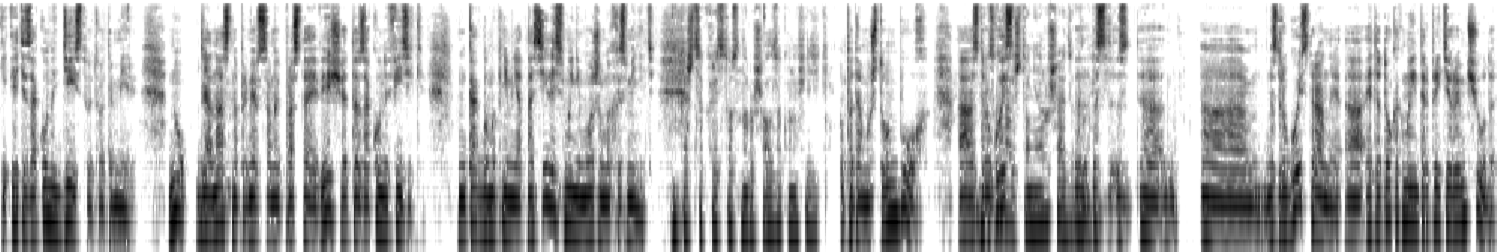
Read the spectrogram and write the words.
и эти законы действуют в этом мире. Ну, для нас, например, самая простая вещь – это законы физики. Как бы мы к ним ни относились, мы не можем их изменить. Мне кажется, Христос нарушал законы физики. Потому что Он Бог. А с Вы другой сказали, что он не нарушает законы физики. э, с другой стороны, а, это то, как мы интерпретируем чудо.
